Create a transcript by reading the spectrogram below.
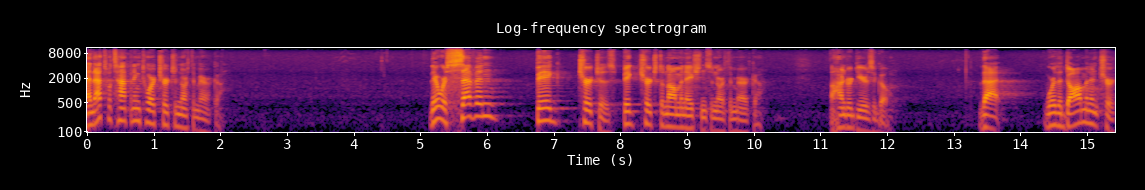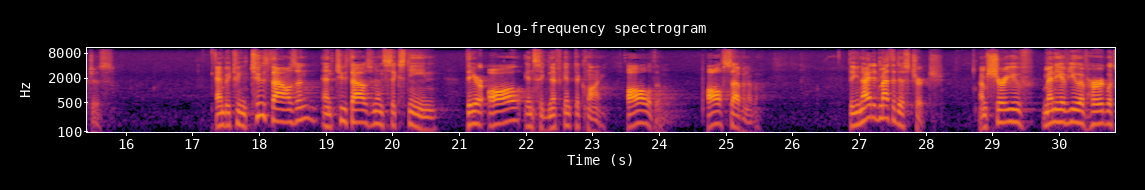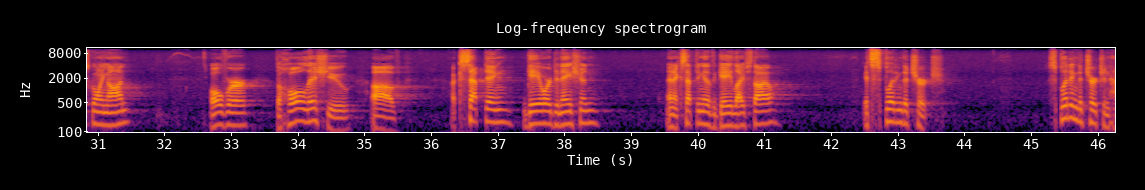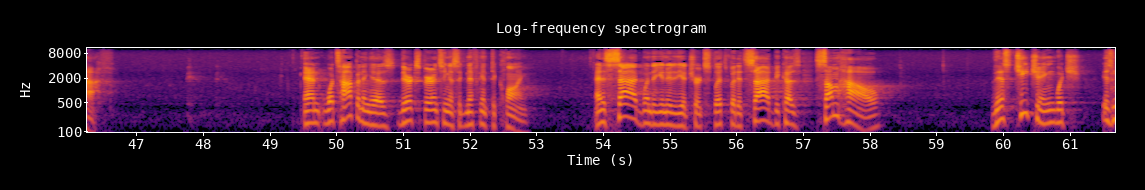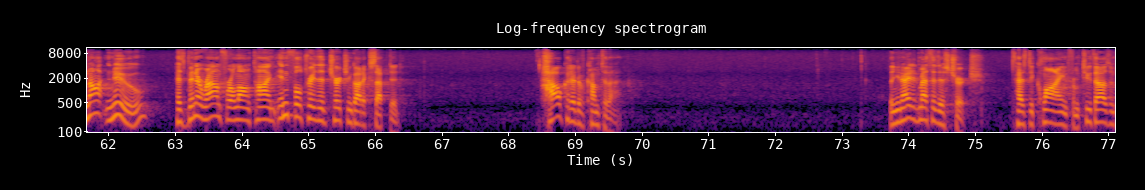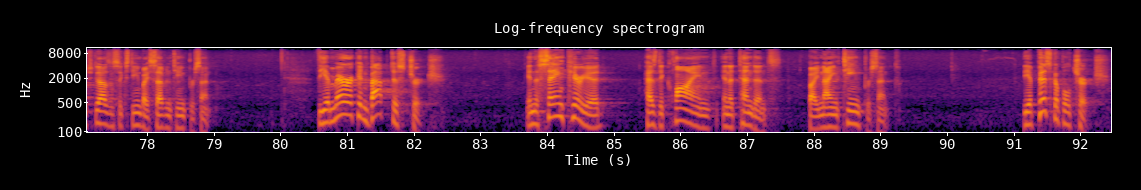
And that's what's happening to our church in North America. There were seven big churches, big church denominations in North America, a 100 years ago, that were the dominant churches. And between 2000 and 2016, they are all in significant decline. All of them. All seven of them. The United Methodist Church. I'm sure you've, many of you have heard what's going on over the whole issue of accepting gay ordination and accepting of the gay lifestyle. It's splitting the church, splitting the church in half. And what's happening is they're experiencing a significant decline. And it's sad when the unity of church splits, but it's sad because somehow this teaching, which is not new, has been around for a long time, infiltrated the church and got accepted. How could it have come to that? The United Methodist Church has declined from 2000 to 2016 by 17%. The American Baptist Church, in the same period, has declined in attendance by 19%. The Episcopal Church,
